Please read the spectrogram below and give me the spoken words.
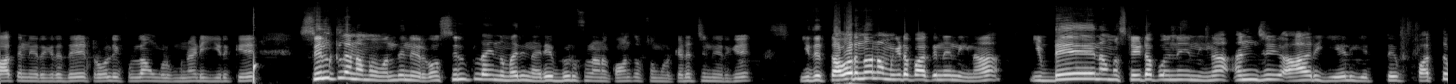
பார்த்துன்னு இருக்கிறது. ட்ரோலி ஃபுல்லா உங்களுக்கு முன்னாடி இருக்கு. சில்க்ல நம்ம வந்துன்னு இருக்கோம். சில்க்ல இந்த மாதிரி நிறைய பியூட்டிஃபுல்லான கான்செப்ட்ஸ் உங்களுக்கு கிடைச்சுன்னு இருக்கு. இது தவறுதான் நம்ம கிட்ட பார்த்துன்னு இருந்தீங்கன்னா இப்படியே நம்ம ஸ்ட்ரெயிட்டா போயின்னு இருந்தீங்கன்னா அஞ்சு ஆறு ஏழு எட்டு பத்து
